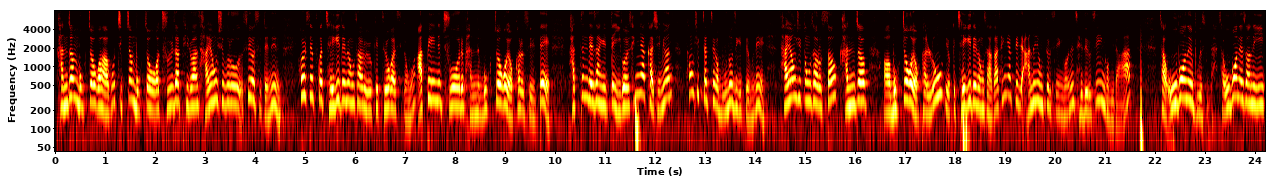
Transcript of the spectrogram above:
간접 목적어하고 직접 목적어가 둘 다 필요한 사형식으로 쓰였을 때는 헐셀프가 제기대명사로 이렇게 들어가 있을 경우 앞에 있는 주어를 받는 목적어 역할을 쓰일 때 같은 대상일 때 이걸 생략하시면 형식 자체가 무너지기 때문에 사형식 동사로서 간접 어, 목적어 역할로 이렇게 제기대명사가 생략되지 않은 형태로 쓰인 거는 제대로 쓰인 겁니다. 자, 5번을 보겠습니다. 자, 5번에서는 이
